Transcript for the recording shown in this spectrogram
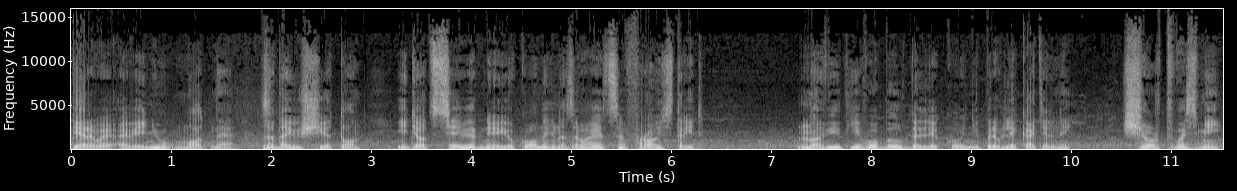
Первая авеню модная, задающая тон, идет севернее Юкона и называется Фрой-стрит. Но вид его был далеко не привлекательный. «Черт возьми!»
